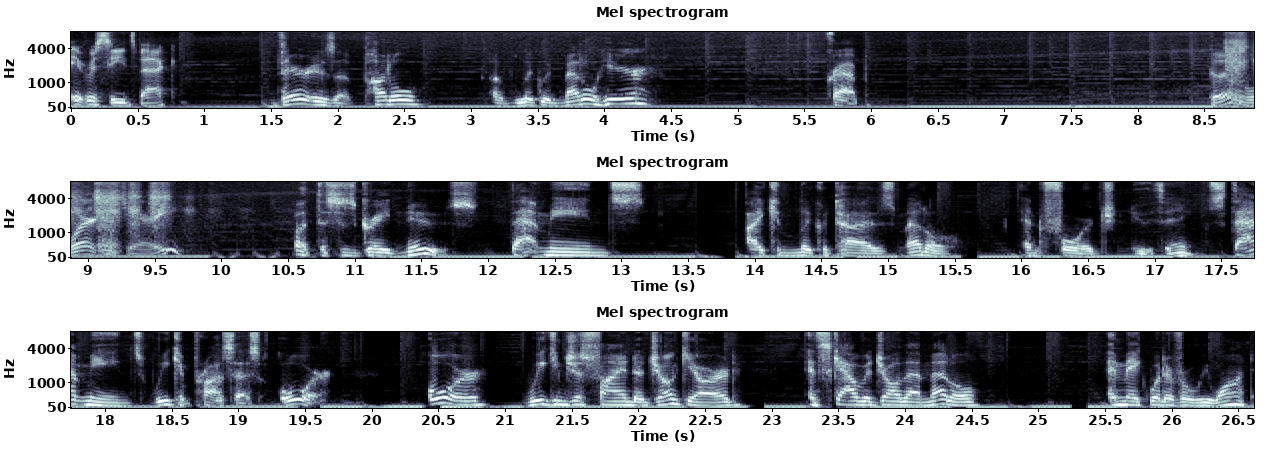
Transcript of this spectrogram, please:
It recedes back. There is a puddle of liquid metal here. Crap. Good work, Jerry. But this is great news. That means I can liquidize metal and forge new things. That means we can process ore. Or we can just find a junkyard and salvage all that metal and make whatever we want.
